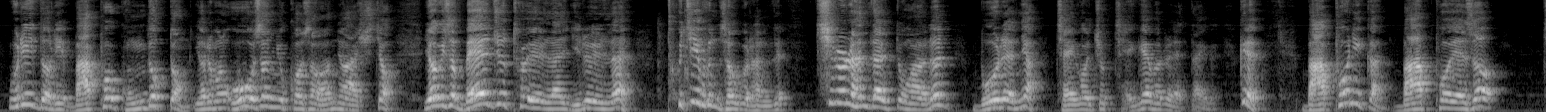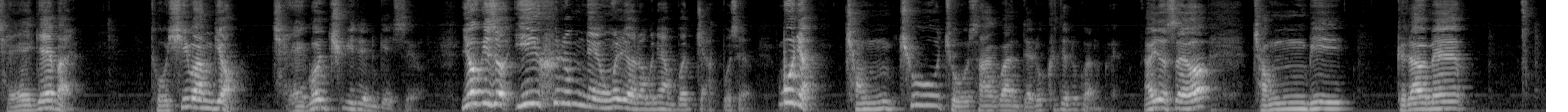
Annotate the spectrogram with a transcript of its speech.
우리들이 마포 공덕동 여러분 5호선 6호선 아시죠? 여기서 매주 토요일 날 일요일 날 토지 분석을 하는데 7월 한 달 동안은 뭘 했냐? 재건축 재개발을 했다 이거. 그 마포니까 마포에서 재개발 도시 환경 재건축이라는 게 있어요. 여기서 이 흐름 내용을 여러분이 한번 쫙 보세요. 뭐냐? 정추조사관대로 그대로 가는 거예요. 알겠어요? 정비, 그 다음에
